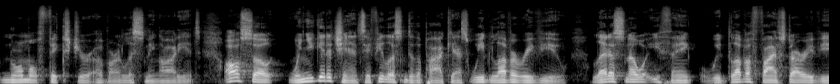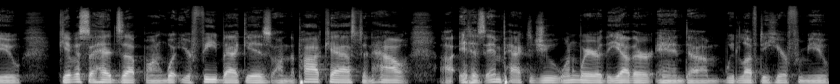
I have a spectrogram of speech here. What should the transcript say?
normal fixture of our listening audience. Also, when you get a chance, if you listen to the podcast, we'd love a review. Let us know what you think. We'd love a five star review. Give us a heads up on what your feedback is on the podcast and how uh, it has impacted you one way or the other. And um, we'd love to hear from you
